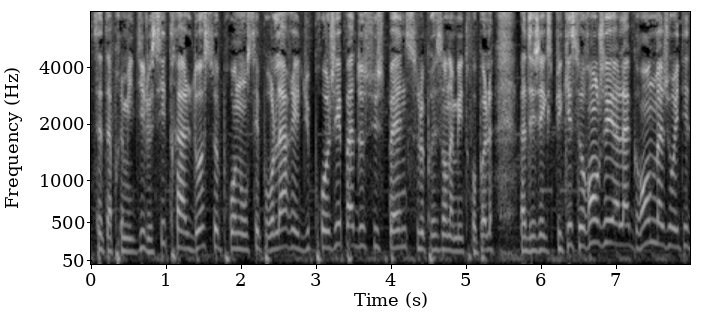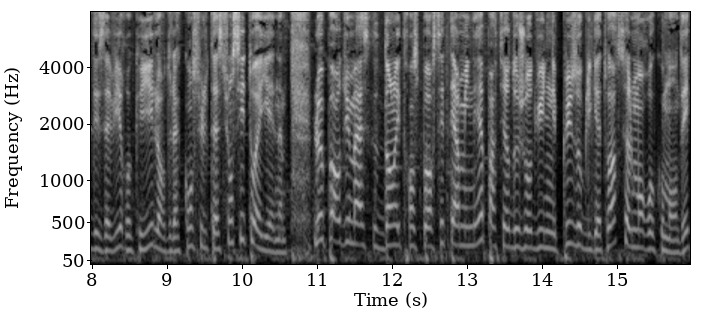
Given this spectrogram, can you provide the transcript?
Cet après-midi, le Citral doit se prononcer pour l'arrêt du projet. Pas de suspense. Le président de la métropole a déjà expliqué se ranger à la grande majorité des avis recueillis lors de la consultation citoyenne. Le port du masque dans les transports, c'est terminé. À partir d'aujourd'hui, il n'est plus obligatoire, seulement recommandé.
